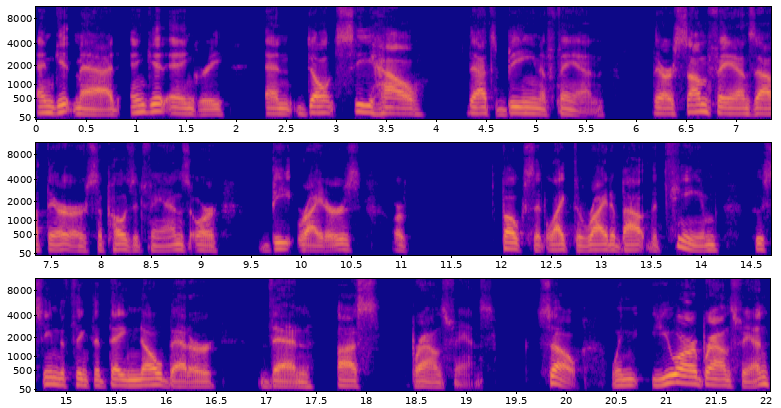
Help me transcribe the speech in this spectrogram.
and get mad and get angry and don't see how that's being a fan. There are some fans out there, or supposed fans, or beat writers, or folks that like to write about the team who seem to think that they know better than us Browns fans. So, when you are a Browns fan,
